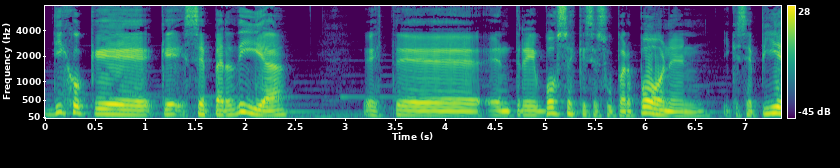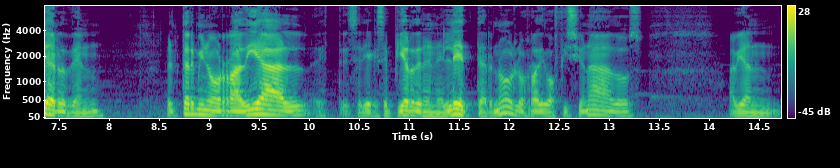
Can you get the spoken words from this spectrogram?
dijo que, se perdía este, entre voces que se superponen y que se pierden. El término radial este, sería que se pierden en el éter, ¿no? Los radioaficionados habían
